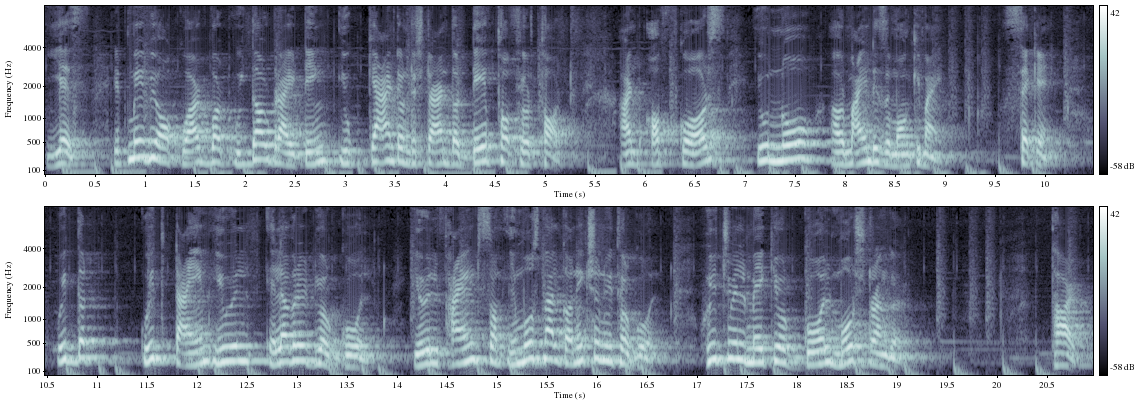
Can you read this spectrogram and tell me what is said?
Yes, it may be awkward, but without writing, you can't understand the depth of your thought. And of course, you know our mind is a monkey mind. Second, with the with time, you will elaborate your goal. You will find some emotional connection with your goal, which will make your goal more stronger. Third,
